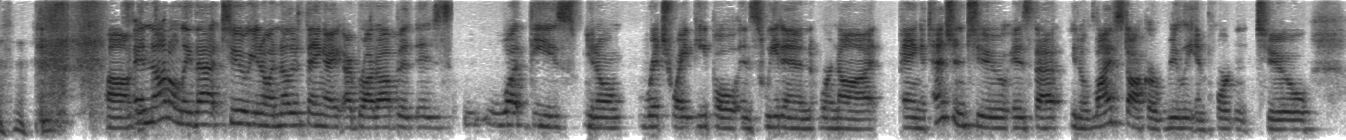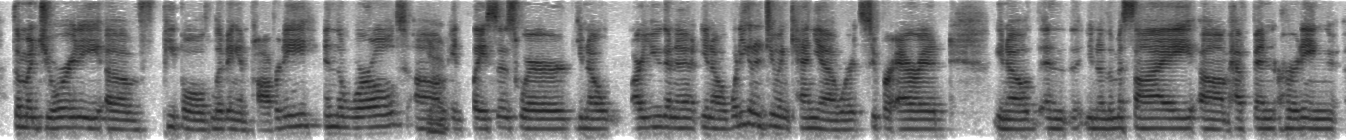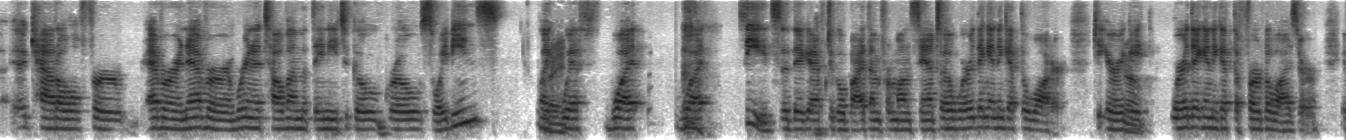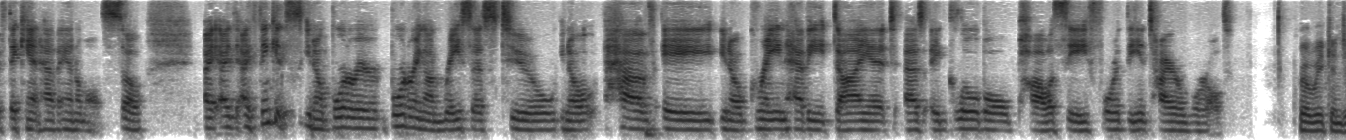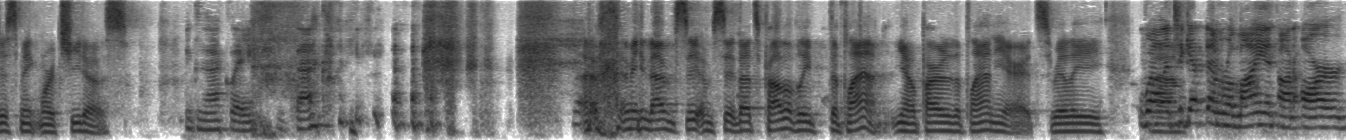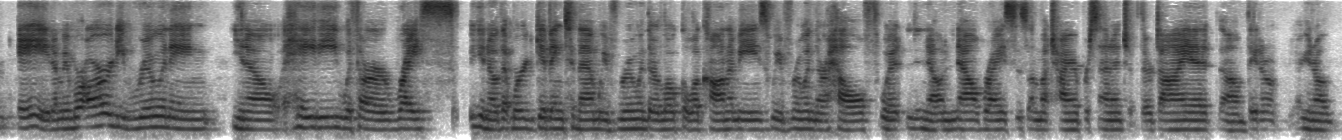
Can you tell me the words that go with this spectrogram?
um, and not only that too you know another thing I, I brought up is what these you know rich white people in sweden were not paying attention to is that you know livestock are really important to the majority of people living in poverty in the world um, yeah. in places where you know are you gonna you know what are you gonna do in kenya where it's super arid you know, and you know the Maasai um, have been herding uh, cattle for ever and ever, and we're going to tell them that they need to go grow soybeans, like right. with what what seeds? So they have to go buy them from Monsanto. Where are they going to get the water to irrigate? Yeah. Where are they going to get the fertilizer if they can't have animals? So I, I, think it's you know border, bordering on racist to you know have a you know grain heavy diet as a global policy for the entire world. But we can just make more Cheetos. Exactly. Exactly. I mean, I'm, I'm, that's probably the plan. You know, part of the plan here. It's really well, um, and to get them reliant on our aid. I mean, we're already ruining, you know, Haiti with our rice, you know, that we're giving to them. We've ruined their local economies. We've ruined their health. With, you know, now rice is a much higher percentage of their diet. Um, they don't, you know,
